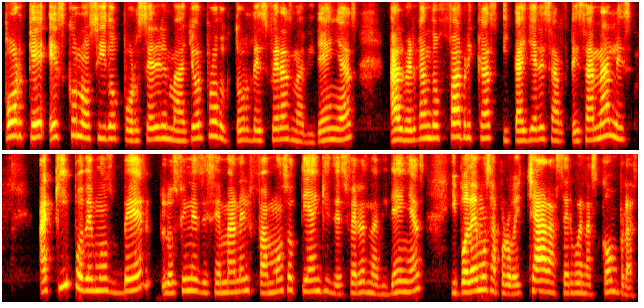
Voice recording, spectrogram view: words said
porque es conocido por ser el mayor productor de esferas navideñas, albergando fábricas y talleres artesanales. Aquí podemos ver los fines de semana el famoso tianguis de esferas navideñas y podemos aprovechar a hacer buenas compras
